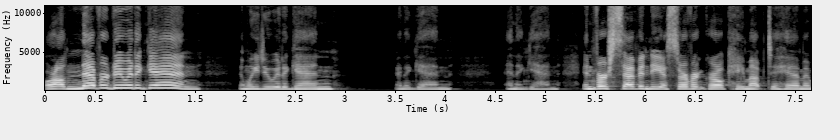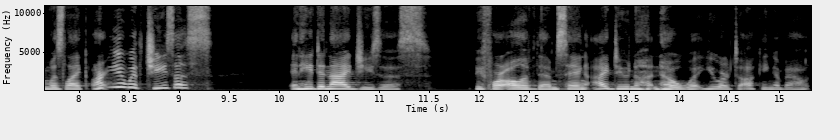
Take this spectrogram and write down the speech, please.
or I'll never do it again? And we do it again and again and again. In verse 70, a servant girl came up to him and was like, Aren't you with Jesus? And he denied Jesus before all of them, saying, I do not know what you are talking about.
